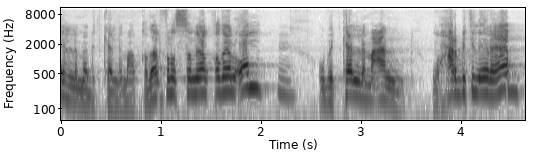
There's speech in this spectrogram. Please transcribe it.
إلا ما بيتكلم عن القضية الفلسطينية القضية الأم وبيتكلم عن محاربة الإرهاب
